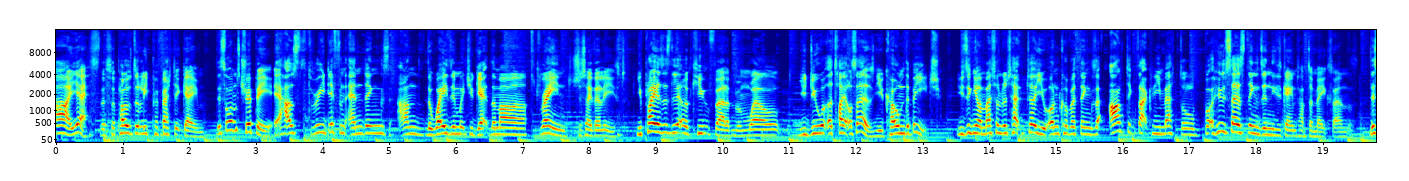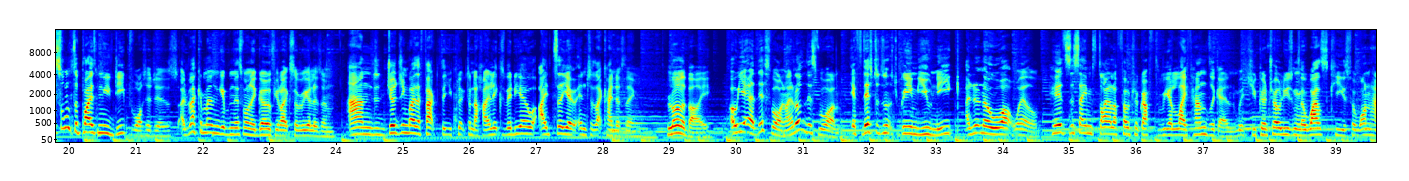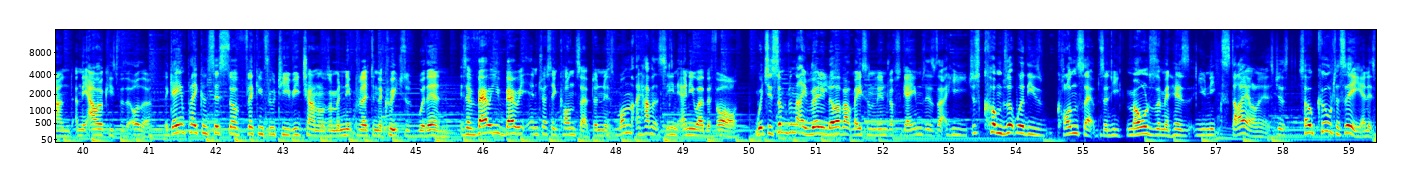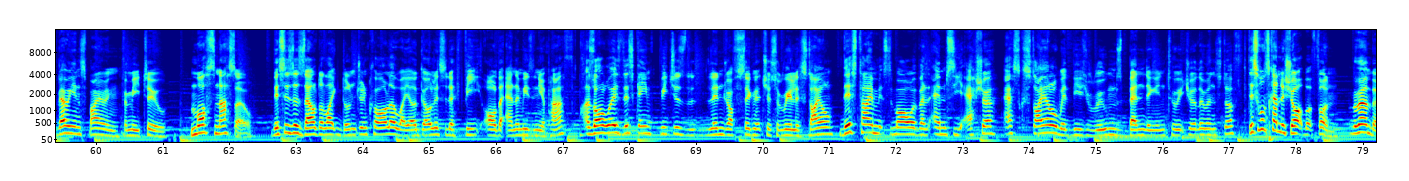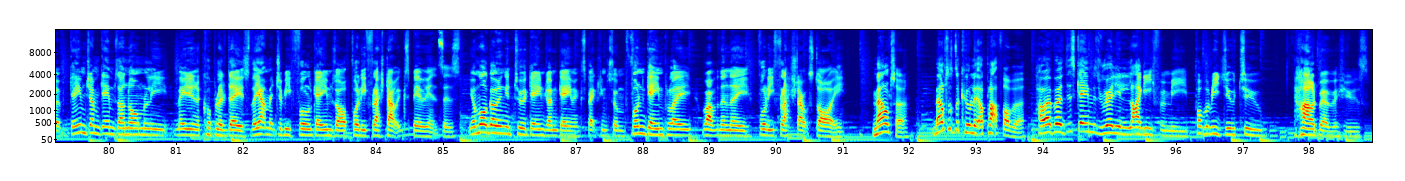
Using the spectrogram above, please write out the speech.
Ah yes, the supposedly prophetic game. This one's trippy. It has three different endings and the ways in which you get them are strange to say the least. You play as this little cute fella and well, you do what the title says, you comb the beach. Using your metal detector, you uncover things that aren't exactly metal, but who says things in these games have to make sense? This one's surprisingly deep for what it is. I'd recommend giving this one a go if you like surrealism. And judging by the fact that you clicked on a Hylics video, I'd say you're into that kind of thing. Lullaby. Oh yeah, this one. I love this one. If this doesn't scream unique, I don't know what will. Here's the same style of photographed real life hands again, which you control using the WAS keys for one hand and the arrow keys for the other. The gameplay consists of flicking through TV channels and manipulating the creatures within. It's a very, very interesting concept and it's one that I haven't seen anywhere before. Which is something that I really love about Mason Lindroth's games is that he just comes up with these concepts and he molds them in his unique style and it's just so cool to see and it's very inspiring for me too. Mosnaso. This is a Zelda-like dungeon crawler where your goal is to defeat all the enemies in your path. As always, this game features Lindroth's signature surrealist style. This time it's more of an MC Escher-esque style with these rooms bending into each other and stuff. This one's kinda short but fun. Remember, Game Jam games are normally made in a couple of days, so they aren't meant to be full games or fully fleshed out experiences. You're more going into a Game Jam game expecting some fun gameplay rather than a fully fleshed out story. Melter. Melter's a cool little platformer. However, this game is really laggy for me, probably due to hardware issues.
